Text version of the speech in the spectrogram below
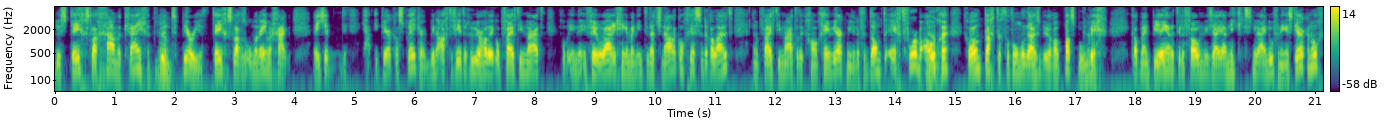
Dus tegenslag gaan we krijgen. Ja. Punt. Period. Tegenslag als ondernemer ga ik. Weet je, ja, ik werk als spreker. Binnen 48 uur had ik op 15 maart. Op in, in februari gingen mijn internationale congressen er al uit. En op 15 maart had ik gewoon geen werk meer. Er verdampte echt voor mijn Ja. ogen gewoon 80 tot 100.000 euro. Patsboom, Ja. weg. Ik had mijn PA aan de telefoon en die zei: Ja, Nick, het is nu einde oefening. En sterker nog,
